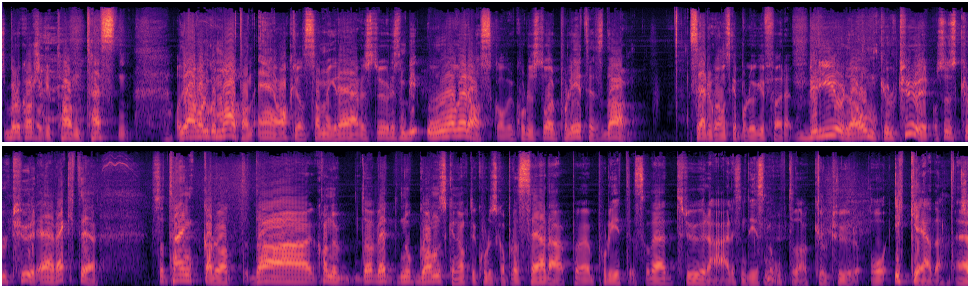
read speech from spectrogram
så bør du kanskje ikke ta den testen. Og de her valgomatene er jo akkurat samme greie. Hvis du liksom blir overraska over hvor du står politisk da, så er du ganske på luggeføre. Bryr du deg om kultur, og syns kultur er viktig, så tenker du at da, du, da vet du nok ganske nøyaktig hvor du skal plassere deg politisk. Og det tror jeg liksom de som er opptatt av kultur og ikke er det, så,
